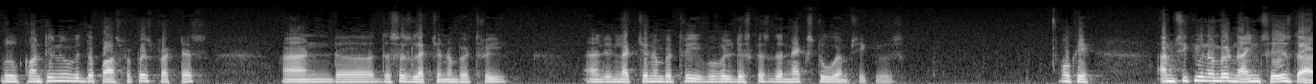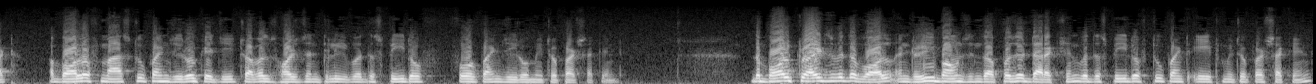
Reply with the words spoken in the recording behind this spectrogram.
will continue with the past papers practice and uh, this is lecture number 3 and in lecture number 3 we will discuss the next two MCQs. Okay, MCQ number 9 says that a ball of mass 2.0 kg travels horizontally with the speed of 4.0 meter per second. The ball collides with the wall and rebounds in the opposite direction with the speed of 2.8 meter per second.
